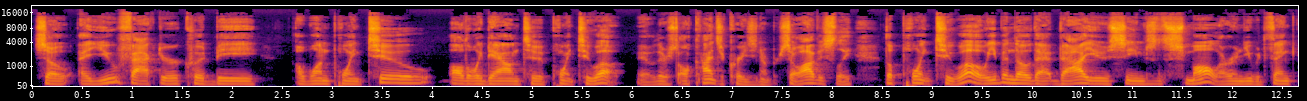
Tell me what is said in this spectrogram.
So a U factor could be a 1.2 all the way down to 0.20. You know, there's all kinds of crazy numbers. So obviously the 0.20, even though that value seems smaller and you would think,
